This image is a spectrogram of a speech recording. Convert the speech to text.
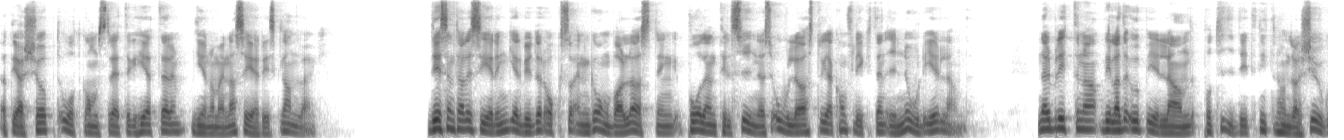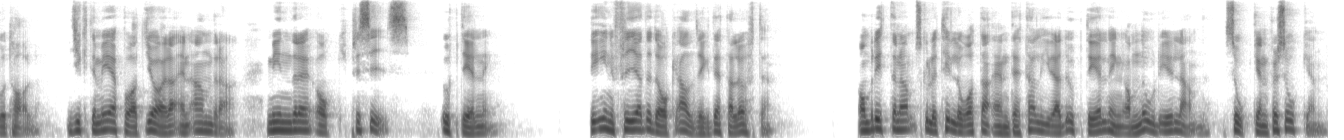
att de har köpt åtkomsträttigheter genom en aserisk landväg. Decentralisering erbjuder också en gångbar lösning på den till synes olösliga konflikten i Nordirland. När britterna delade upp Irland på tidigt 1920-tal gick de med på att göra en andra, mindre och precis, uppdelning. De infriade dock aldrig detta löfte. Om britterna skulle tillåta en detaljerad uppdelning av Nordirland, socken för socken,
